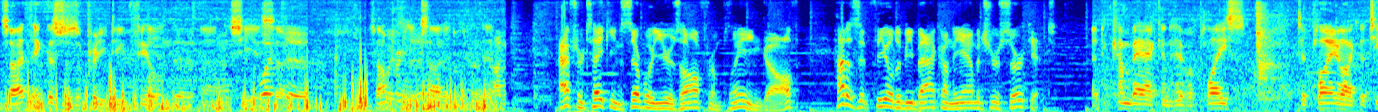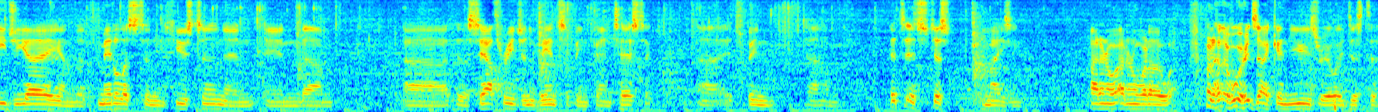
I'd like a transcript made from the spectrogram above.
So I think this is a pretty deep field uh, this year. So, so I'm pretty excited with that. After taking several years off from playing golf, how does it feel to be back on the amateur circuit? To come back and have a place to play like the TGA and the medalists in Houston and, and um, uh, the South Region events have been fantastic. Uh, it's been, um, it's, it's just amazing. I don't know, I don't know what other, what other words I can use really just to,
